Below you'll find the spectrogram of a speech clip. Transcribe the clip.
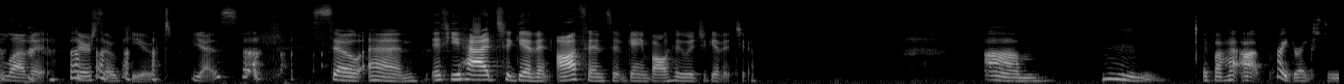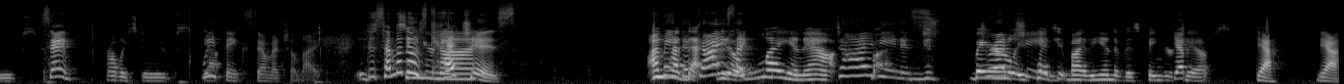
Love it. They're so cute. Yes. So, um, if you had to give an offensive game ball, who would you give it to? Um, hmm. If I had, uh, probably Drake Stoops. Same. Probably Stoops. We Yeah. think so much alike. There's some of those night, catches. I mean, had the that, guy's you know, like laying out, diving and just barely stretching. catch it by the end of his fingertips. yeah, yeah.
